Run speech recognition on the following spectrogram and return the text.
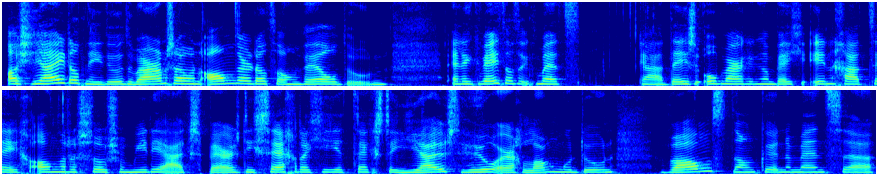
Als jij dat niet doet, waarom zou een ander dat dan wel doen? En ik weet dat ik met ja, deze opmerking een beetje inga tegen andere social media experts die zeggen dat je je teksten juist heel erg lang moet doen. Want dan kunnen mensen,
